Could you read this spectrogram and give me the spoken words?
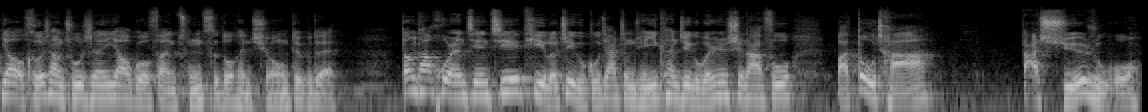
要和尚出身，要过饭，从此都很穷，对不对？当他忽然间接替了这个国家政权，一看这个文人士大夫把斗茶、打血乳。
